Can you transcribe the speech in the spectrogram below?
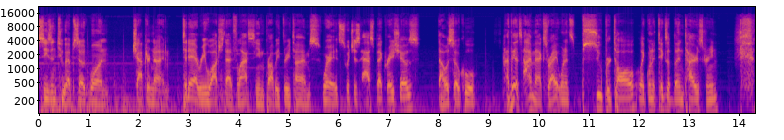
season two, episode one, chapter nine. Today I rewatched that last scene probably three times where it switches aspect ratios. That was so cool. I think that's IMAX, right? When it's super tall, like when it takes up the entire screen.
